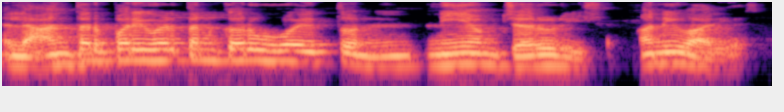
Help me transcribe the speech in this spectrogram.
એટલે આંતર પરિવર્તન કરવું હોય તો નિયમ જરૂરી છે, અનિવાર્ય છે.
